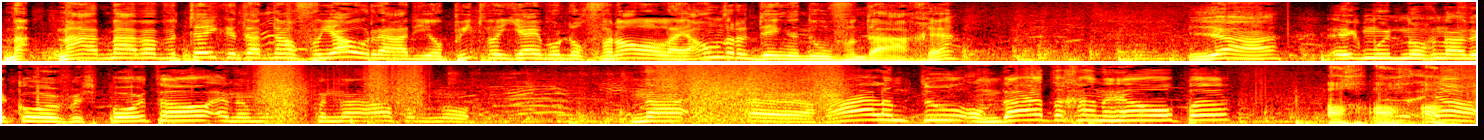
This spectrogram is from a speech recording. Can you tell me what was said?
Maar, maar, maar wat betekent dat nou voor jou, Radio Piet? Want jij moet nog van allerlei andere dingen doen vandaag, hè? Ja, ik moet nog naar de Corver Sporthal en dan moet ik vanavond nog naar eh, Haarlem toe om daar te gaan helpen. Och, och, och. Ja,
